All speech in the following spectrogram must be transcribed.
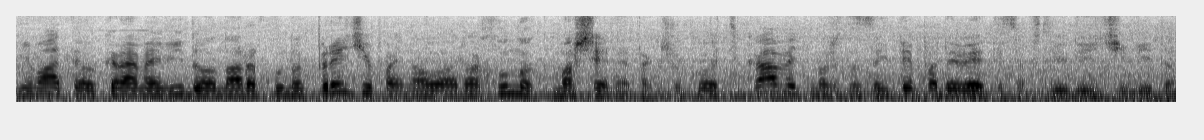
знімати окреме відео на рахунок причіпа і на рахунок машини. Так що кого цікавить, можете зайти подивитися в слідуючі відео.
